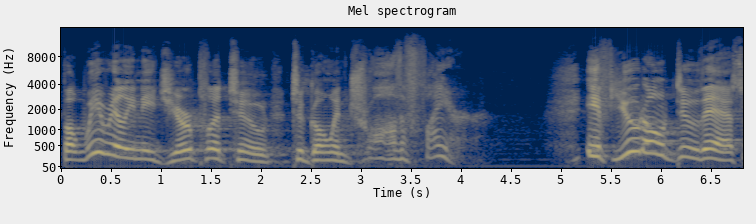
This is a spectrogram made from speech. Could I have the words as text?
But we really need your platoon to go and draw the fire. If you don't do this,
